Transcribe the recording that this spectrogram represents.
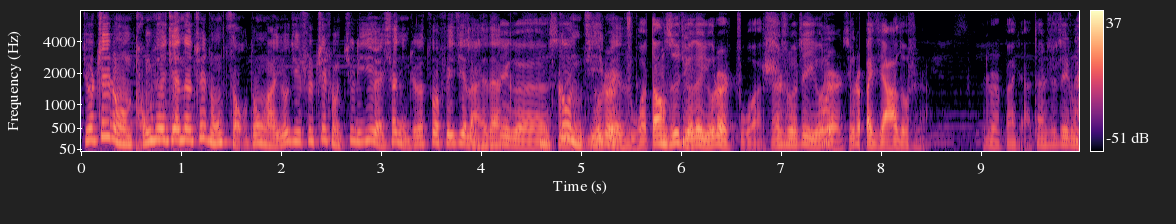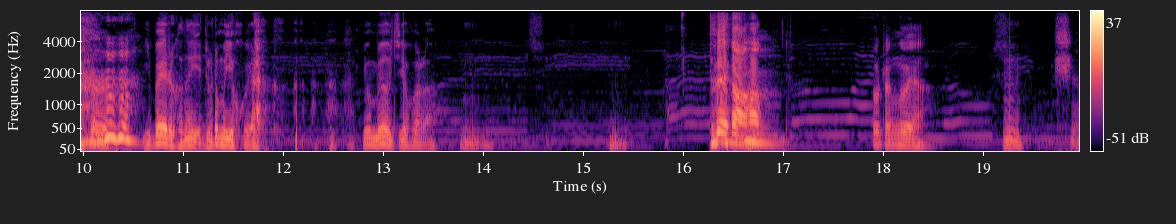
就这种同学间的这种走动啊，尤其是这种距离越远，像你这个坐飞机来的，这个是够你记一辈当时觉得有点作，咱说这有点有点败家都是，有点败家。但是这种事儿 一辈子可能也就这么一回了，因为没有机会了。嗯，对啊，嗯多珍贵啊！嗯是，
